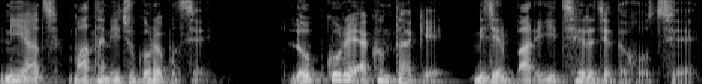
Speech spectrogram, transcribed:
নিয়াজ মাথা নিচু করে বসে লোভ করে এখন তাকে নিজের বাড়ি ছেড়ে যেতে হচ্ছে।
